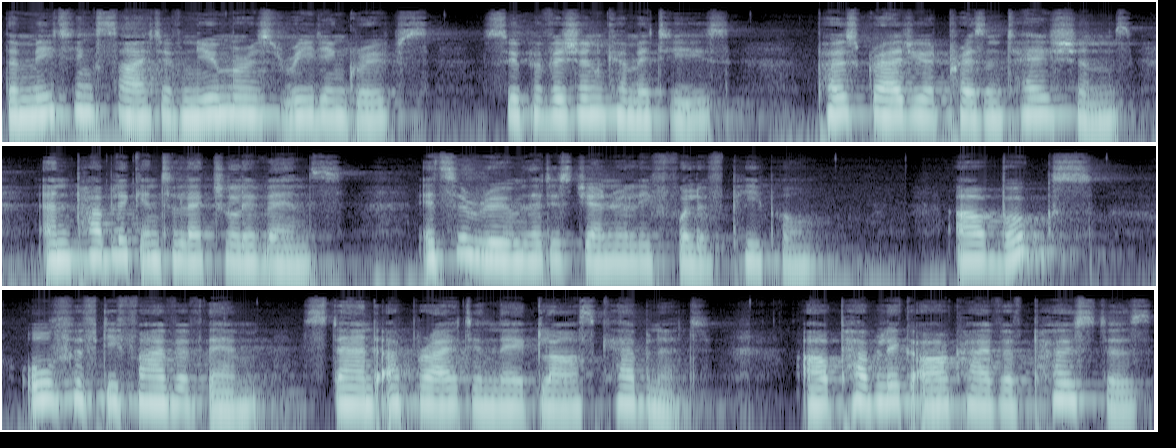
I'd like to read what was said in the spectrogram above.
the meeting site of numerous reading groups, supervision committees, postgraduate presentations, and public intellectual events, it's a room that is generally full of people. Our books, all 55 of them, stand upright in their glass cabinet. Our public archive of posters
